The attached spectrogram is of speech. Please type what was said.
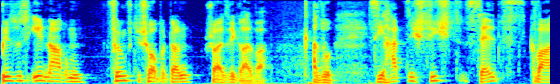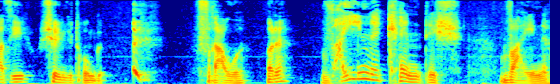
bis es ihr nach dem fünften Shoppe dann scheißegal war. Also, sie hat sich sich selbst quasi schön getrunken. Fraue, oder? Weine kennt dich. Weine.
